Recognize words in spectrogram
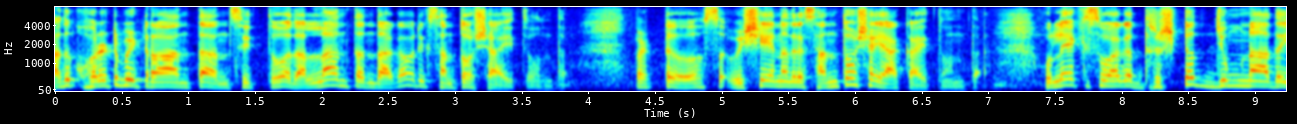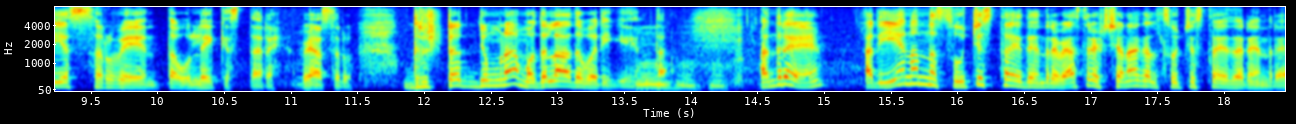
ಅದಕ್ಕೆ ಹೊರಟು ಬಿಟ್ರ ಅಂತ ಅನಿಸಿತ್ತು. ಅದಲ್ಲ ಅಂತಂದಾಗ ಅವ್ರಿಗೆ ಸಂತೋಷ ಆಯಿತು ಅಂತ. ಬಟ್ ವಿಷಯ ಏನಂದರೆ ಸಂತೋಷ ಯಾಕಾಯಿತು ಅಂತ. ಉಲ್ಲೇಖಿಸುವಾಗ ಧೃಷ್ಟದ್ಯುಮ್ನಾದಯ ಸರ್ವೆ ಅಂತ ಉಲ್ಲೇಖಿಸ್ತಾರೆ ವ್ಯಾಸರು. ಧೃಷ್ಟದ್ಯುಮ್ನ ಮೊದಲಾದವರಿಗೆ ಅಂತ. ಅಂದರೆ ಅದು ಏನನ್ನು ಸೂಚಿಸ್ತಾ ಇದೆ ಅಂದರೆ ವ್ಯಾಸರು ಎಷ್ಟು ಚೆನ್ನಾಗಿ ಅಲ್ಲಿ ಸೂಚಿಸ್ತಾ ಇದ್ದಾರೆ ಅಂದರೆ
